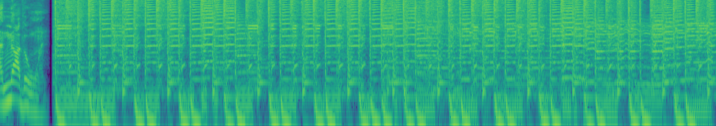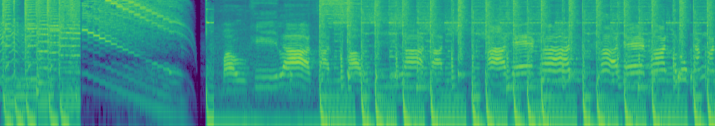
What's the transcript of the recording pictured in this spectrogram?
Another one. เมาคีล่าสัตว์เมาคีล่าสัตว์ข้าแจกคานข้าแจกคานตลกหนัง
